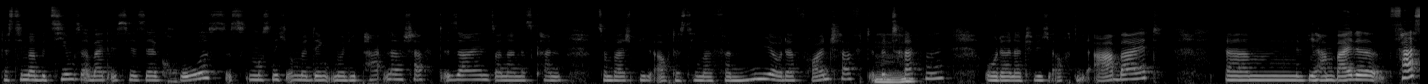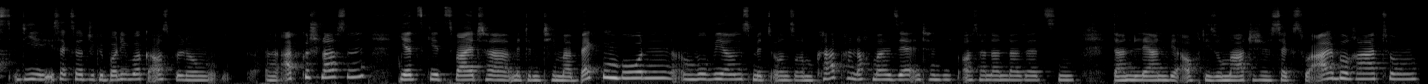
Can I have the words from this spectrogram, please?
das Thema Beziehungsarbeit ist ja sehr groß. Es muss nicht unbedingt nur die Partnerschaft sein, sondern es kann zum Beispiel auch das Thema Familie oder Freundschaft Mhm. betreffen oder natürlich auch die Arbeit. Ähm, wir haben beide fast die Sexological Bodywork Ausbildung äh, abgeschlossen. Jetzt geht es weiter mit dem Thema Beckenboden, wo wir uns mit unserem Körper nochmal sehr intensiv auseinandersetzen. Dann lernen wir auch die somatische Sexualberatung,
